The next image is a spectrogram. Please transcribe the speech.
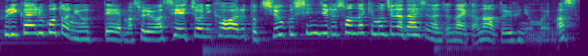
振り返ることによって、まあ、それは成長に変わると強く信じるそんな気持ちが大事なんじゃないかなというふうに思います。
